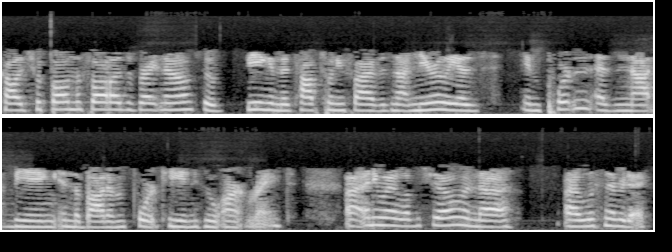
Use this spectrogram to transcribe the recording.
college football in the fall as of right now, so being in the top 25 is not nearly as important as not being in the bottom 14 who aren't ranked. Uh, anyway, I love the show and uh, I listen every day.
